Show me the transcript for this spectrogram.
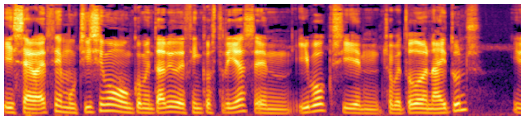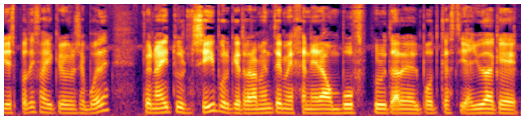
Y se agradece muchísimo un comentario de 5 estrellas en iVoox y en, sobre todo en iTunes. Y de Spotify creo que no se puede, pero en iTunes sí, porque realmente me genera un buff brutal en el podcast y ayuda a que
